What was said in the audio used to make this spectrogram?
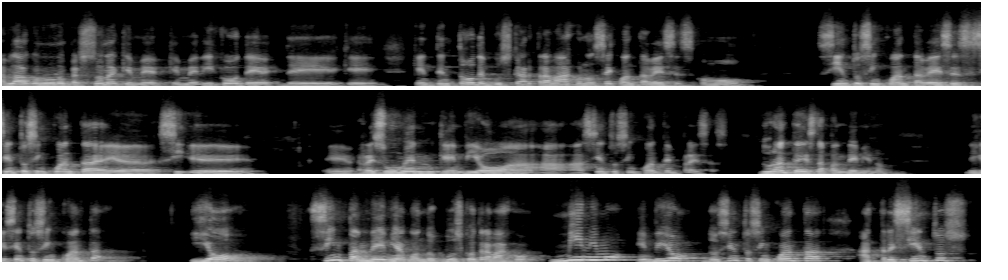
Hablaba con una persona que me, que me dijo de, de que, que, intentó de buscar trabajo no sé cuántas veces, como 150 veces, 150 eh, eh, eh, resumen que envió a, a, a 150 empresas durante esta pandemia, ¿no? Dije, 150, yo sin pandemia, cuando busco trabajo, mínimo envío 250 a 300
